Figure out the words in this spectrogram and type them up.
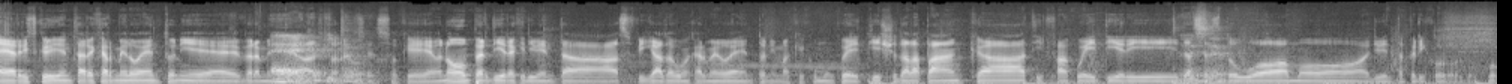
è il rischio di diventare Carmelo Anthony è veramente Eh, alto, capito. nel senso che non per dire che diventa sfigato come Carmelo Anthony, ma che comunque ti esce dalla panca, ti fa quei tiri da sì. sesto uomo, diventa pericoloso. Boh,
